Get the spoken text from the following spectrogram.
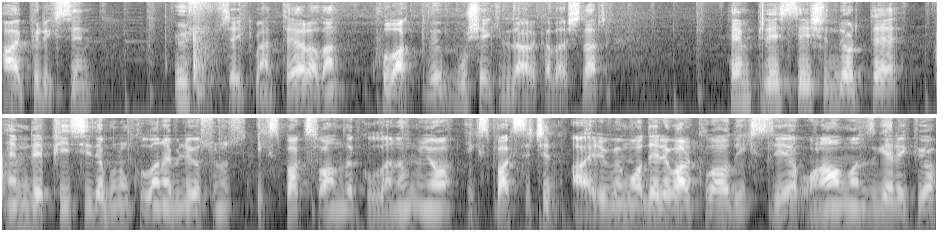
HyperX'in üst segmentte yer alan kulaklığı bu şekilde arkadaşlar. Hem PlayStation 4'te hem de PC'de bunu kullanabiliyorsunuz. Xbox One'da kullanılmıyor. Xbox için ayrı bir modeli var Cloud X diye onu almanız gerekiyor.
